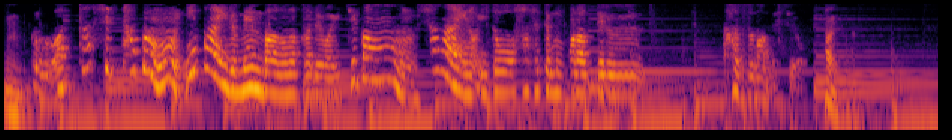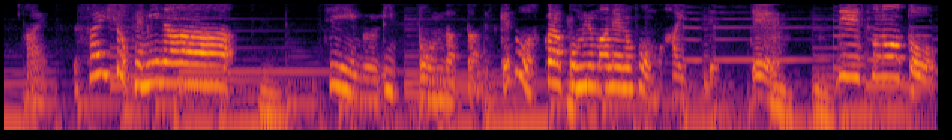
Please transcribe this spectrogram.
うんうん、私多分今いるメンバーの中では一番社内の移動をさせてもらってるはずなんですよ。はい。はい。最初セミナーチーム1本だったんですけど、そこからコミュマネの方も入ってって、で、その後、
